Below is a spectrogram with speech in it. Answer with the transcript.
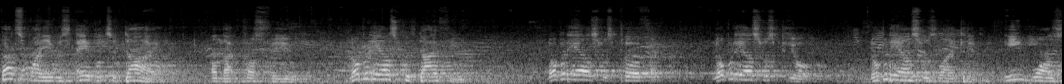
That's why he was able to die on that cross for you. Nobody else could die for you. Nobody else was perfect. Nobody else was pure. Nobody else was like him. He was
